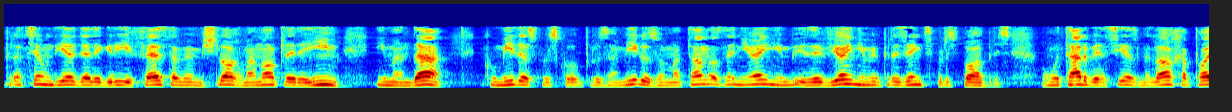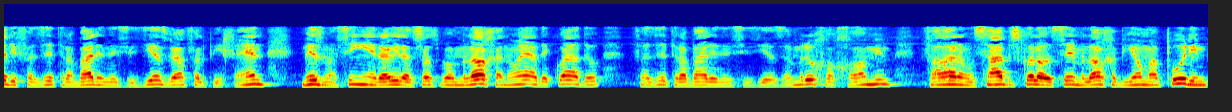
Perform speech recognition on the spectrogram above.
para ser um dia de alegria e festa, Vemishloch Manot Lereim, e mandar comidas para os amigos, o matanos levioinim e presentes para os pobres. O mutar beacias melocha pode fazer trabalho nesses dias, mesmo assim, em Raúl Assos melocha não é adequado fazer trabalho nesses dias. Amru Chachomim, falaram os sábios, Kolaosem Melocha Biom Apurim,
